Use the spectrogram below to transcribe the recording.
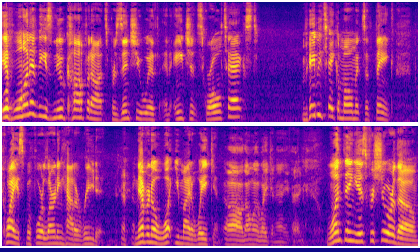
If one of these new confidants presents you with an ancient scroll text, maybe take a moment to think twice before learning how to read it. Never know what you might awaken. Oh, don't want to awaken anything. One thing is for sure, though,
